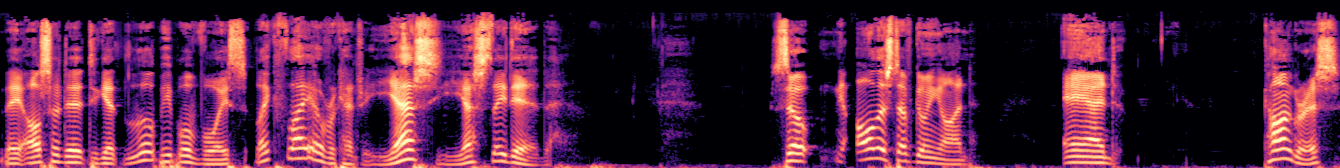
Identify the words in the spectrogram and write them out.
They also did to get little people a voice like flyover country. Yes, yes, they did. So, all this stuff going on, and Congress,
